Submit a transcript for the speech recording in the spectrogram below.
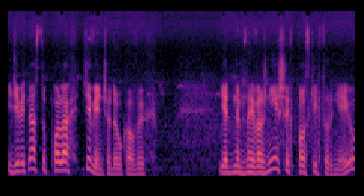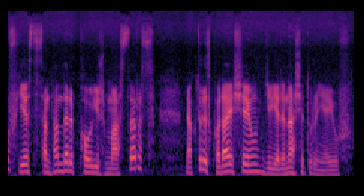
i 19 polach 9-dołkowych. Jednym z najważniejszych polskich turniejów jest Santander Polish Masters, na który składa się 11 turniejów.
